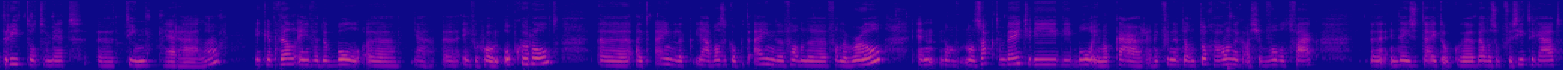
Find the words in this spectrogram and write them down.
3 tot en met uh, eh, 10 herhalen. Ik heb wel even de bol uh, ja even gewoon opgerold uh, uiteindelijk ja was ik op het einde van de van de roll en dan, dan zakt een beetje die die bol in elkaar. En ik vind het dan toch handig als je bijvoorbeeld vaak uh, in deze tijd ook uh, wel eens op visite gaat.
